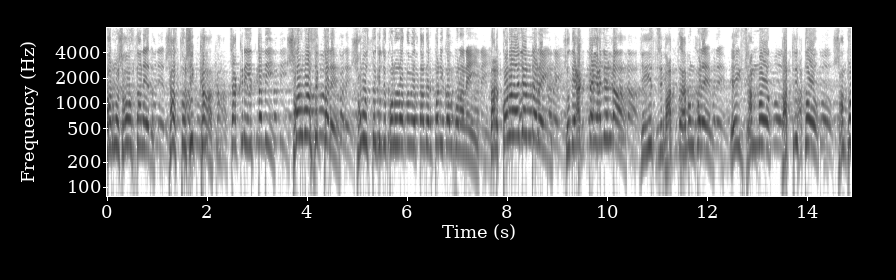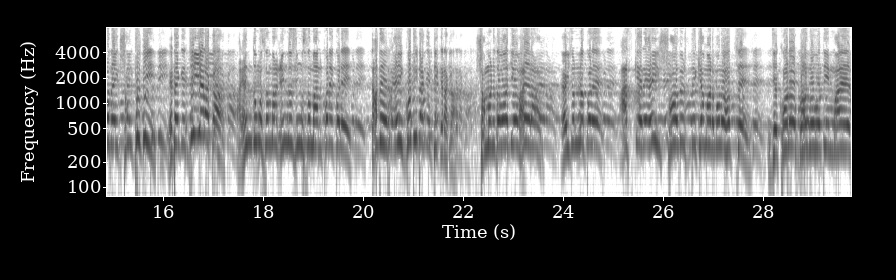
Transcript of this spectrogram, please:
কর্মসংস্থানের, স্বাস্থ্য, শিক্ষা, চাকরি ইত্যাদি সর্ব সেক্টরে সমস্ত কিছু কোন রকমের তাদের পরিকল্পনা নেই। তার কোনো এজেন্ডা নেই। শুধু একটাই এজেন্ডা যে ইচ্ছে ভাত এমন করে এই সাম্য, ভাতৃত্ব, সাম্প্রদায়িক সম্প্রীতি, এটাকে জিইয়ে রাখা। আর হিন্দু মুসলমান হিন্দু মুসলমান করে করে তাদের এই গতিটাকে ঠিক রাখা। সম্মানিত ভাইয়েরা, এই জন্য করে আজকের এই সমাবেশ দেখে আমার মনে হচ্ছে যে কোন গর্ভবতী মায়ের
